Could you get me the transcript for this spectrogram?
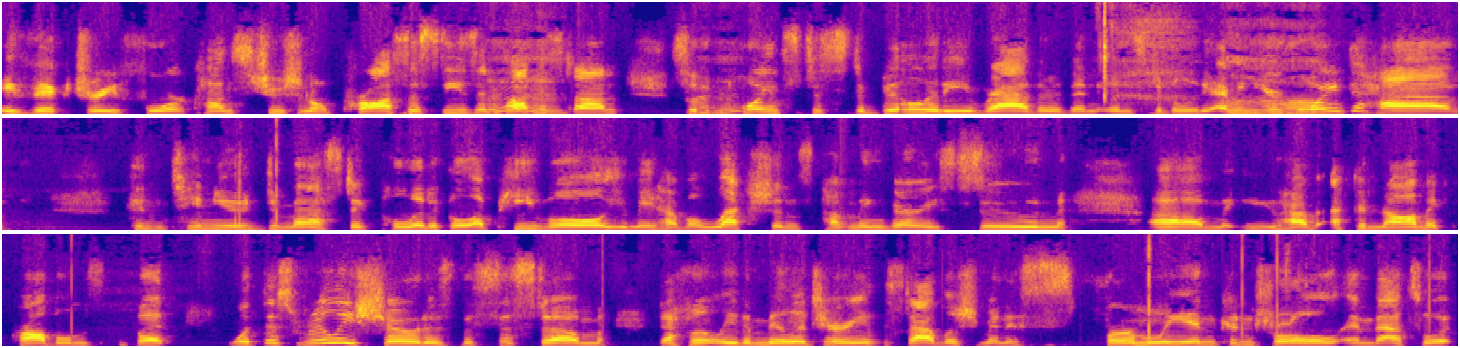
a victory for constitutional processes in mm. Pakistan. So, mm-hmm. it points to stability rather than instability. I mean, you're ah. going to have continued domestic political upheaval. You may have elections coming very soon. Um, you have economic problems. But what this really showed is the system, definitely the military establishment is firmly in control. And that's what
